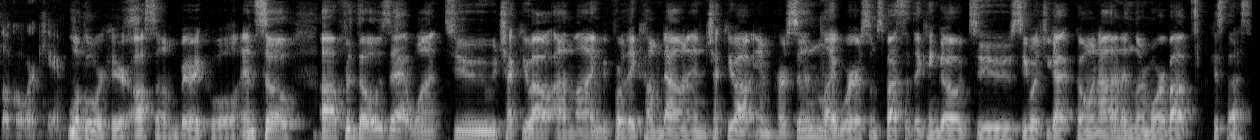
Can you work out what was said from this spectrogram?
local work here. Local work here. Awesome. Very cool. And so uh, for those that want to check you out online before they come down and check you out in person, like where are some spots that they can go to see what you got going on and learn more about Kiss Glass?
